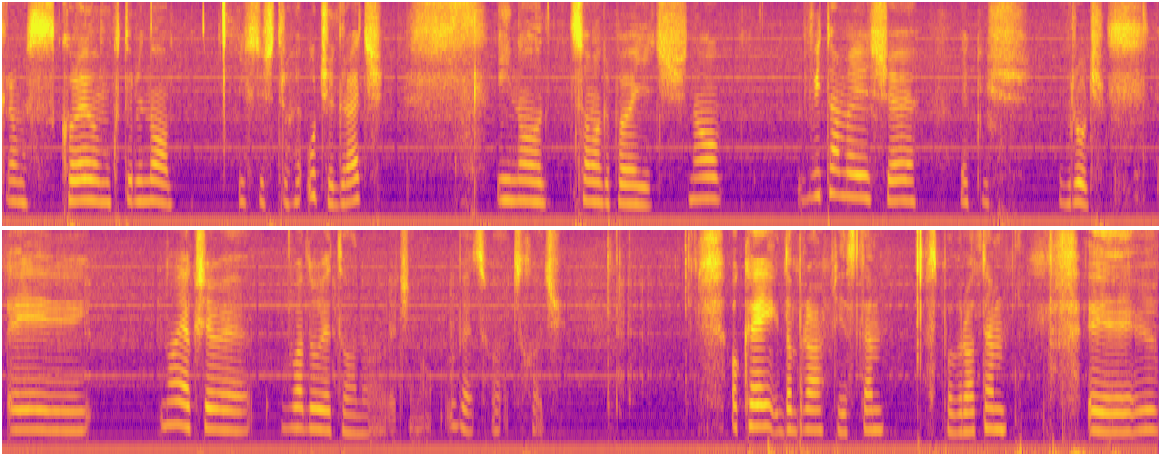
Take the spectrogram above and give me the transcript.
gram z kolegą, który no jeszcze się trochę uczy grać. I no, co mogę powiedzieć? No, witamy się, jak już wróć. Y, no, jak się ładuje, to no, wiecie, no, wiecie o co chodzi. Okej, dobra, jestem z powrotem. Yy,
